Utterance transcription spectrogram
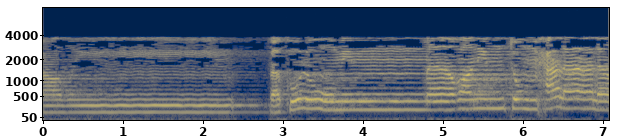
عَظِيمٌ فَكُلُوا مِمَّا غَنِمْتُمْ حَلَالًا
